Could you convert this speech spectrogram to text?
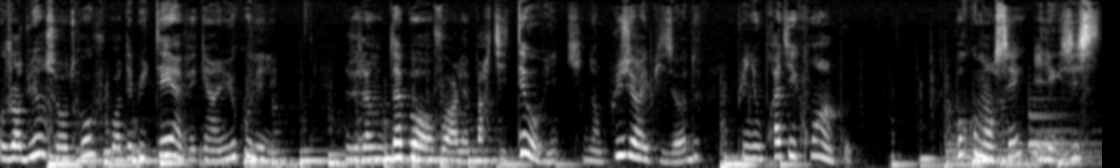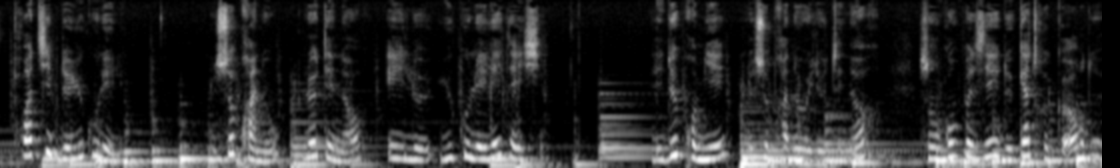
Aujourd'hui, on se retrouve pour débuter avec un ukulélé. Nous allons d'abord voir la partie théorique dans plusieurs épisodes, puis nous pratiquerons un peu. Pour commencer, il existe trois types de ukulélé le soprano, le ténor et le ukulélé tahitien. Les deux premiers, le soprano et le ténor, sont composés de quatre cordes,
